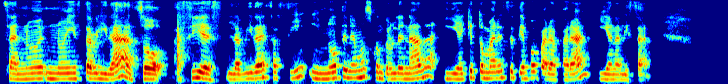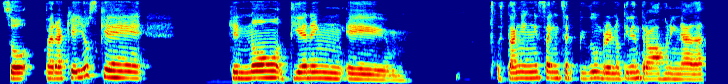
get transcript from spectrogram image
O sea, no, no hay estabilidad. So, así es, la vida es así y no tenemos control de nada y hay que tomar ese tiempo para parar y analizar. So, para aquellos que que no tienen, eh, están en esa incertidumbre, no tienen trabajo ni nada,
